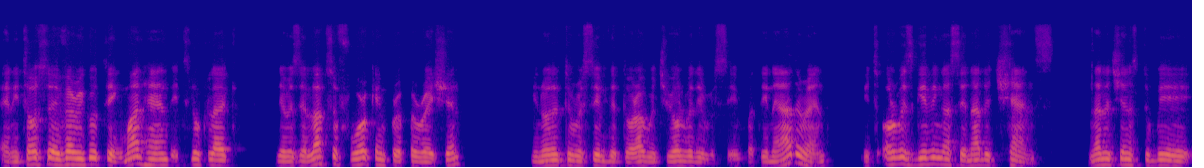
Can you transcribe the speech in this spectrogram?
And it's also a very good thing. One hand, it looks like there is a lots of work and preparation in order to receive the Torah, which we already received. But in the other hand, it's always giving us another chance, another chance to be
